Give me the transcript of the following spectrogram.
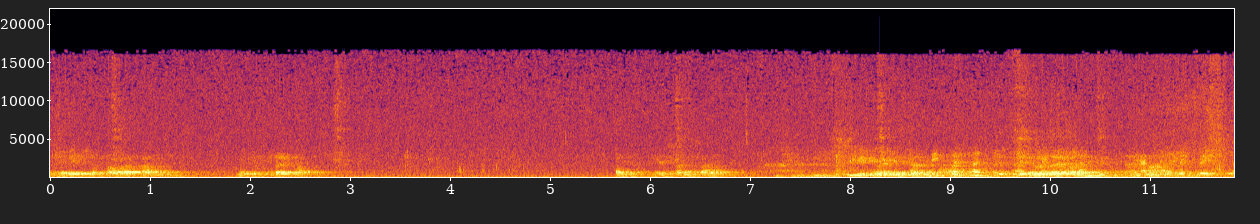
ไม่เห็นสภาวะธรรมไม่เห็นใจธรรมแค่สั้นๆเก่งไม่มีท่านนี่คือท่านเป็นเจออะไรวะท่านเป็นเป็นใจ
